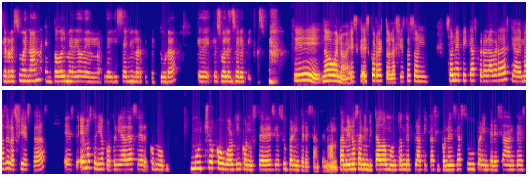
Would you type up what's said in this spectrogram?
que resuenan en todo el medio del, del diseño y la arquitectura, que, suelen ser épicas. Sí, no, bueno, es, es correcto, las fiestas son, son épicas, pero la verdad es que además de las fiestas, este, hemos tenido oportunidad de hacer como mucho coworking con ustedes y es súper interesante, ¿no? También nos han invitado a un montón de pláticas y ponencias súper interesantes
